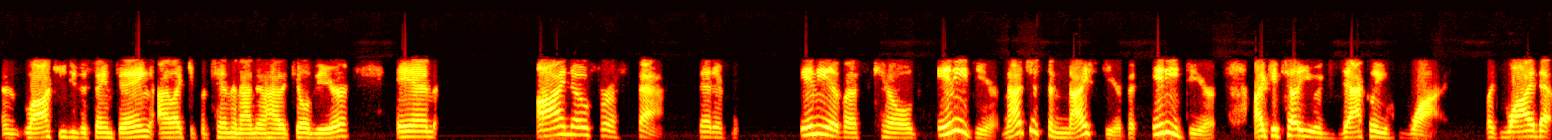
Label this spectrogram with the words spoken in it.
And Locke, you do the same thing. I like to pretend that I know how to kill deer. And I know for a fact that if any of us killed any deer, not just a nice deer, but any deer, I could tell you exactly why. Like why that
